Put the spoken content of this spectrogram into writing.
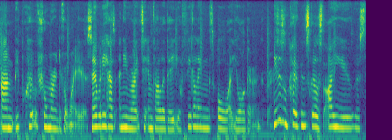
and people cope with trauma in different ways. Nobody has any right to invalidate your feelings or what you're going through. These are some coping skills that I use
